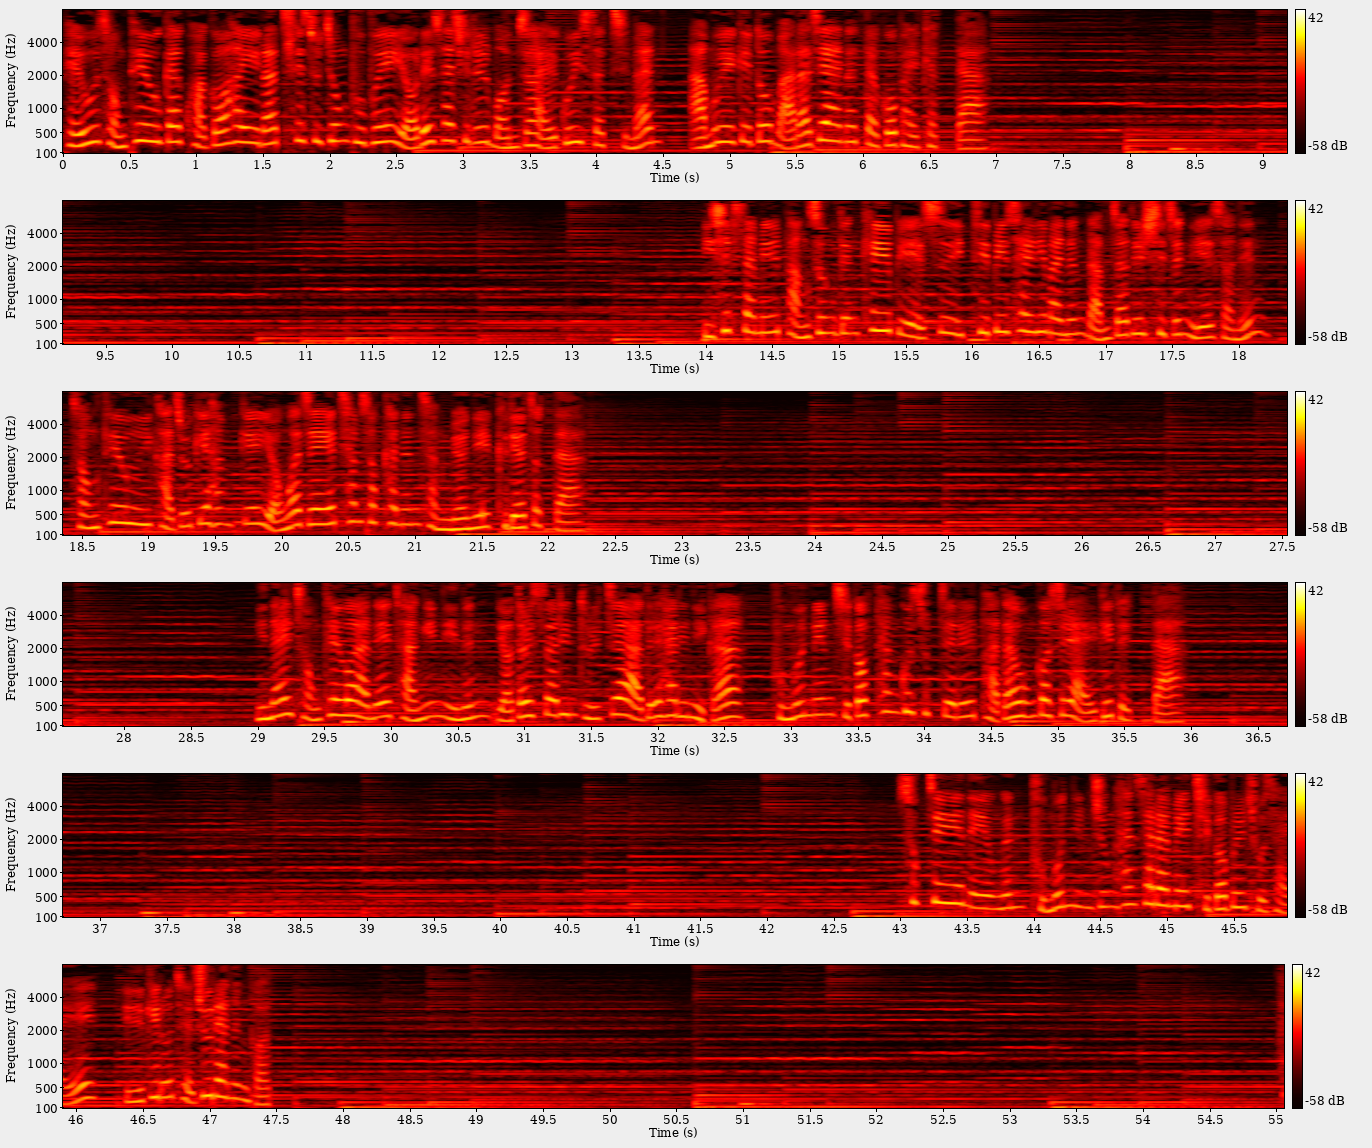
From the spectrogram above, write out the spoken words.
배우 정태우가 과거 하이라 최수종 부부의 열애 사실을 먼저 알고 있었지만 아무에게도 말하지 않았다고 밝혔다. (23일) 방송된 KBS ETV 살림하는 남자들 시즌 2에서는 정태우의 가족이 함께 영화제에 참석하는 장면이 그려졌다. 이날 정태와 아내 장인이는 8살인 둘째 아들 하린이가 부모님 직업 탐구 숙제를 받아온 것을 알게 됐다. 숙제의 내용은 부모님 중 한 사람의 직업을 조사해 일기로 제출하는 것.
